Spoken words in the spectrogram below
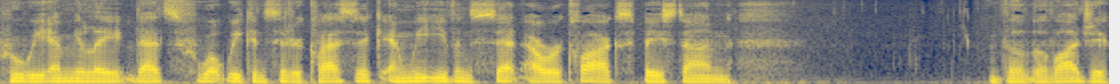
who we emulate, that's what we consider classic, and we even set our clocks based on the the logic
